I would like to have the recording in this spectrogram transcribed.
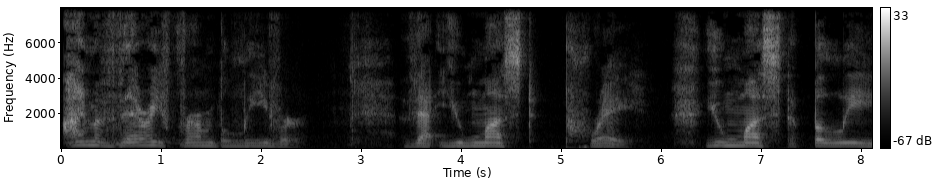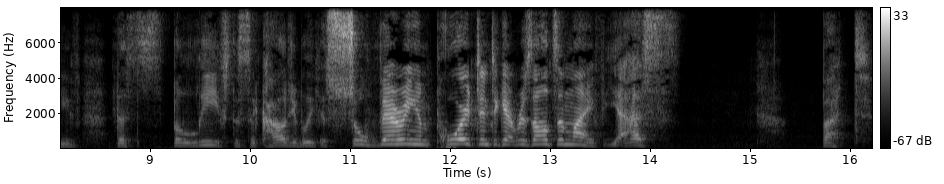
I'm a very firm believer that you must pray you must believe. The beliefs, the psychology belief is so very important to get results in life. Yes. But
